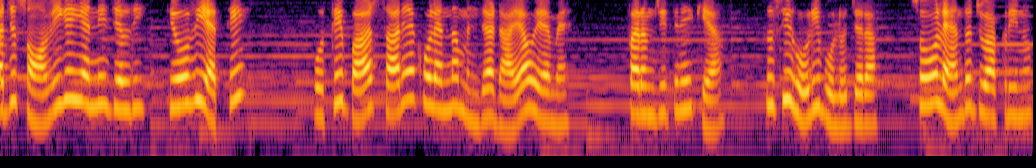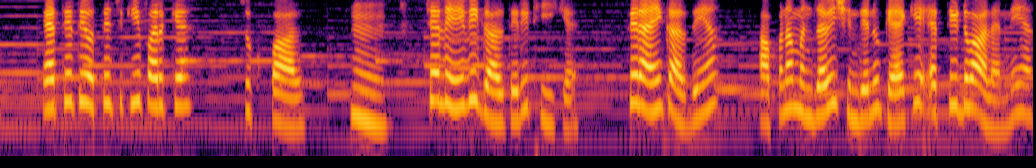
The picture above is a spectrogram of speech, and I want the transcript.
ਅੱਜ ਸੌਂ ਵੀ ਗਈ ਐਨੀ ਜਲਦੀ? ਤੇ ਉਹ ਵੀ ਇੱਥੇ ਉੱਥੇ ਬਾਹਰ ਸਾਰਿਆਂ ਕੋਲ ਇੰਨਾ ਮੰਜਾ ਡਾਇਆ ਹੋਇਆ ਮੈਂ। ਪਰਮਜੀਤ ਨੇ ਕਿਹਾ, ਤੁਸੀਂ ਹੌਲੀ ਬੋਲੋ ਜਰਾ, ਸੋ ਲੈਣ ਦੋ ਜਵਾਕੜੀ ਨੂੰ। ਇੱਥੇ ਤੇ ਉੱਥੇ 'ਚ ਕੀ ਫ਼ਰਕ ਹੈ ਸੁਖਪਾਲ, ਹੂੰ, ਚਲ ਇਹ ਵੀ ਗੱਲ ਤੇਰੀ ਠੀਕ ਹੈ ਫਿਰ ਐਂ ਕਰਦੇ ਆ, ਆਪਣਾ ਮੰਜਾ ਵੀ ਸ਼ਿੰਦੇ ਨੂੰ ਕਹਿ ਕੇ ਇੱਥੇ ਹੀ ਡਵਾ ਲੈਣੇ ਆ।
